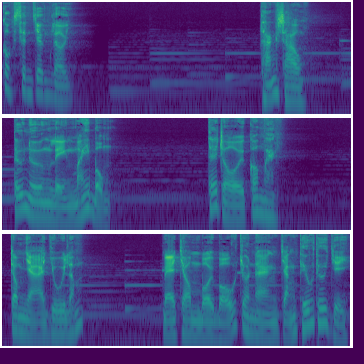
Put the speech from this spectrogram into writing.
Con xin dâng lời. Tháng sau Tứ nương liền máy bụng Thế rồi có mang. Trong nhà vui lắm. Mẹ chồng bồi bổ cho nàng chẳng thiếu thứ gì.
